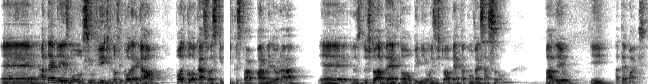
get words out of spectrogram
é, até mesmo se o vídeo não ficou legal, pode colocar suas críticas para melhorar. É, eu, eu estou aberto a opiniões, estou aberto à conversação. Valeu e até mais.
